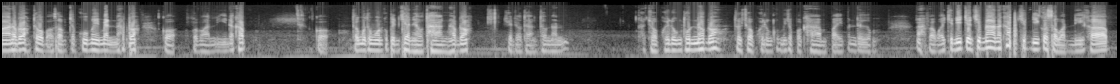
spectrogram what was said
มาครับเนาะถ้าว่าเบาซ้ำจับคู่ไม่แม่นนะครับเนาะก็ประมาณนี้นะครับ ก็ทั้งหมดทั้งมวลก็เป็นแค่แนวทางนะครับเนาะแค่แนวทางเท่านั้น ถ้าชอบเคยลงทุนนะครับเนาะถ้าชอบเคยลงทุนไม่ชอบประคามไปเหมือนเดิมอะฝากไว้คลิปนี้จนคลิปหน้านะครับ คลิปนี้ก็สวัสดีครับ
